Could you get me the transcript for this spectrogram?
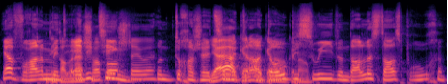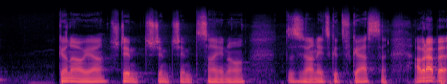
Ja, vor allem Die mit auch Editing. Und du kannst jetzt Ja, mit genau, der genau, Adobe genau. Suite und alles das brauchen. Genau, ja, stimmt, stimmt, stimmt. Das habe ich noch, das ich jetzt gerade vergessen. Aber eben,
